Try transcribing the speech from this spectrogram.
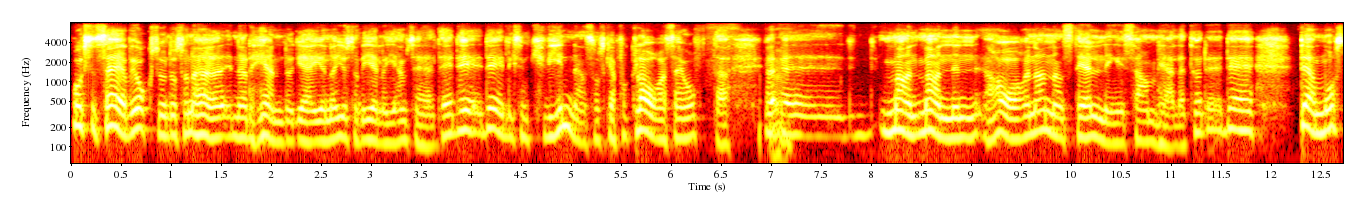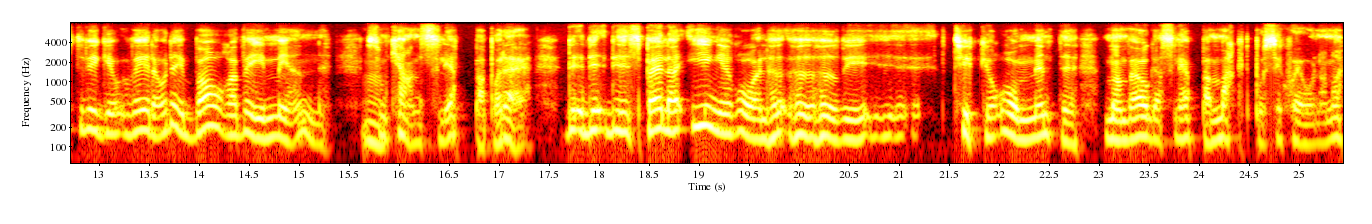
Och så säger vi också under sådana här, när det händer grejer, just när det gäller jämställdhet, det, det, det är liksom kvinnan som ska förklara sig ofta. Mm. Man, mannen har en annan ställning i samhället och det, det, där måste vi gå vidare och det är bara vi män Mm. som kan släppa på det. Det, det. det, spelar ingen roll hur, hur, hur vi tycker om inte man vågar släppa maktpositionerna,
